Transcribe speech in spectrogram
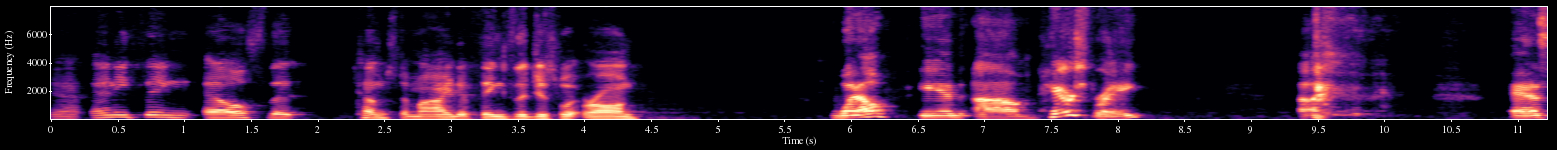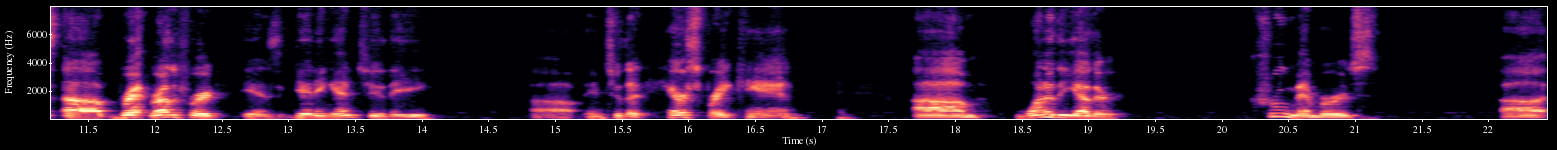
Yeah. Anything else that comes to mind of things that just went wrong? Well, in um, Hairspray, uh, as uh, Brett Rutherford is getting into the uh, into the hairspray can, um, one of the other crew members uh,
